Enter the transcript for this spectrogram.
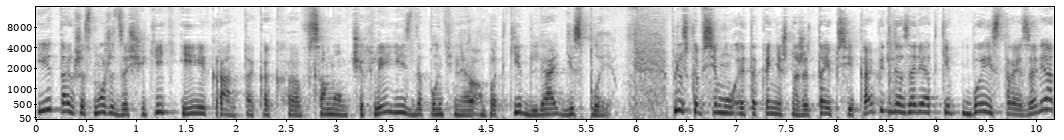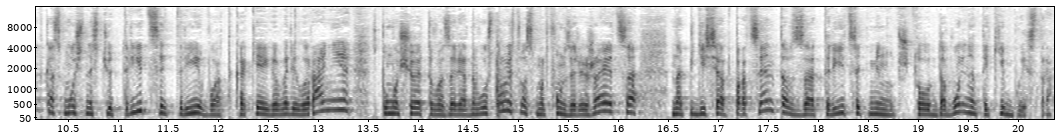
и также сможет защитить и экран, так как в самом чехле есть дополнительные ободки для дисплея. Плюс ко всему это, конечно же, Type-C кабель для зарядки, быстрая зарядка с мощностью 33 Вт. Как я и говорил ранее, с помощью этого зарядного устройства смартфон заряжается на 50% за 30 минут, что довольно-таки быстро.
